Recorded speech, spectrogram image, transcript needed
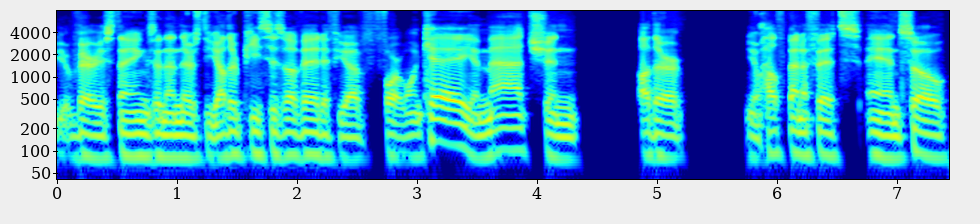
various things. And then there's the other pieces of it. If you have 401k and match and other, you know, health benefits. And so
